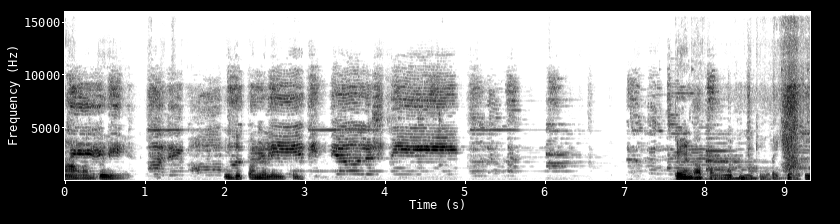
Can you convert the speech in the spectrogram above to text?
நான் வந்து இது பண்ணலைங்க. தேங்காய் பழம் இன்னைக்கு உடைக்கிறது.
